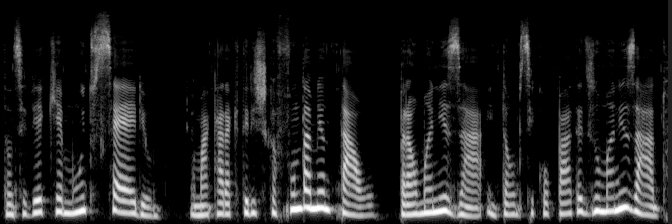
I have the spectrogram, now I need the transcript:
Então você vê que é muito sério, é uma característica fundamental para humanizar. Então o psicopata é desumanizado.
